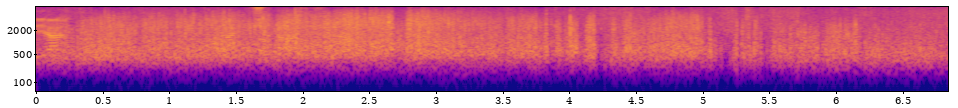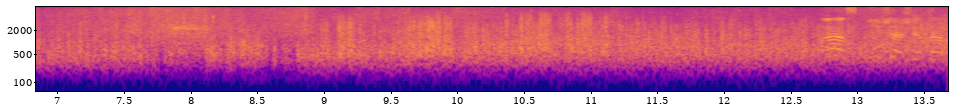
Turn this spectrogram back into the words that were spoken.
Stary jacht. Tak. A zbliża się tam.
